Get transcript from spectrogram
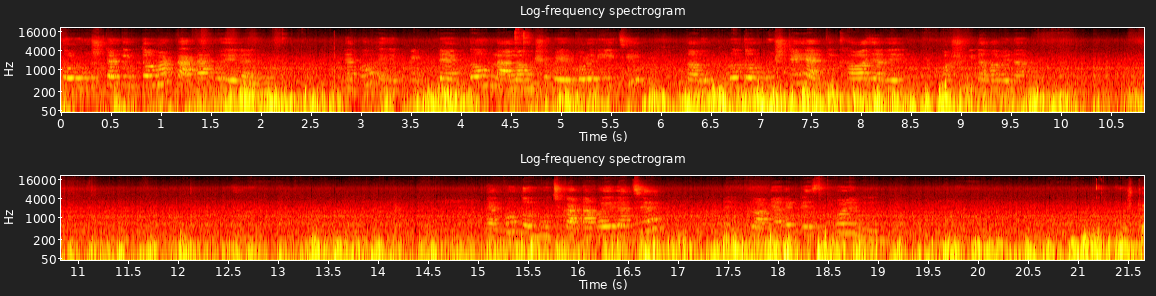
তরমুজটা কিন্তু আমার কাটা হয়ে গেল দেখো এই যে পেটটা একদম লাল অংশ বের করে দিয়েছি তবে পুরো তরমুজটাই আর কি খাওয়া যাবে অসুবিধা হবে না দেখো তরমুজ কাটা হয়ে গেছে একটু আমি আগে টেস্ট করে নিই মিষ্টি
